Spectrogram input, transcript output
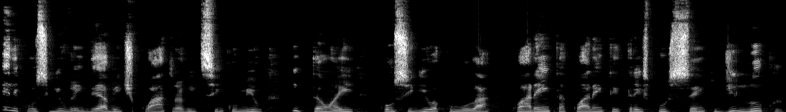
ele conseguiu vender a 24, a 25 mil, então aí conseguiu acumular 40, 43% de lucro.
